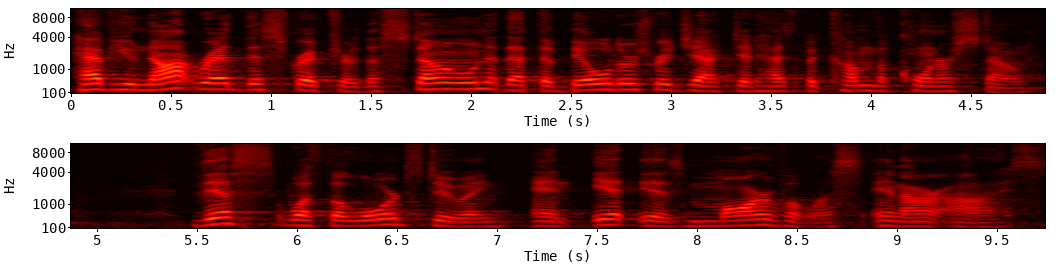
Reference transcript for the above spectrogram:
Have you not read this scripture? The stone that the builders rejected has become the cornerstone. This was the Lord's doing, and it is marvelous in our eyes.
